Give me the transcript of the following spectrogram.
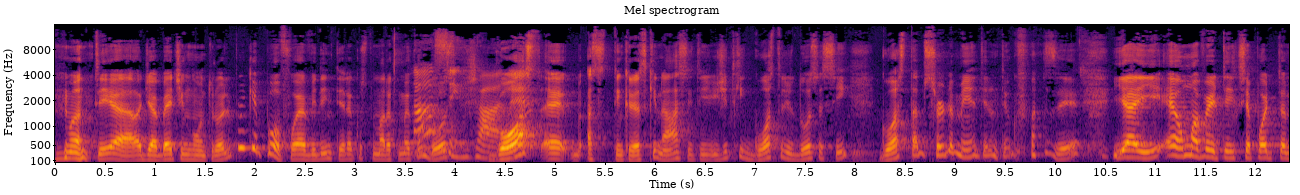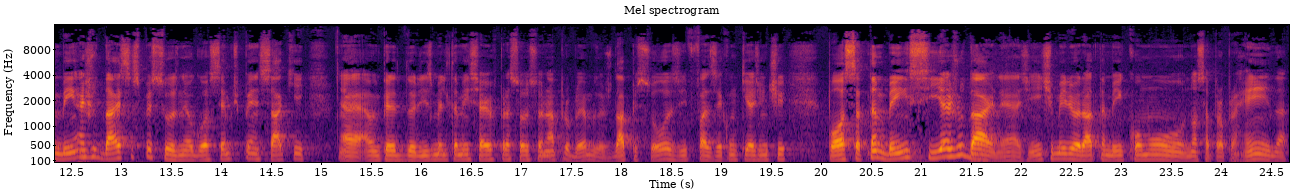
manter a diabetes em controle porque, pô, foi a vida inteira acostumada a comer com Nascem doce. já, né? gosta, é, assim, tem crianças que nascem, tem gente que gosta de doce assim, gosta absurdamente e não tem o que fazer. E aí é uma vertente que você pode também ajudar essas pessoas, né? Eu gosto sempre de pensar que é, o empreendedorismo ele também serve para solucionar problemas, ajudar pessoas e fazer com que a gente possa também se ajudar, né? A gente melhorar também como nossa própria renda,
